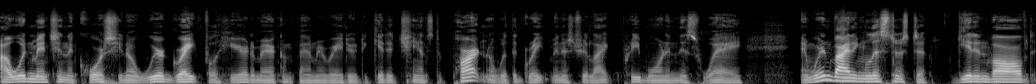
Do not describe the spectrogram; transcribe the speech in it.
I would mention, of course, you know, we're grateful here at American Family Radio to get a chance to partner with a great ministry like Preborn in this way. And we're inviting listeners to get involved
